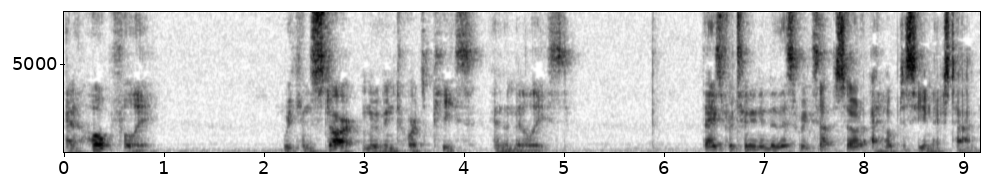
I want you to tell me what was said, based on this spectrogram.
And hopefully, we can start moving towards peace in the Middle East. Thanks for tuning into this week's episode. I hope to see you next time.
